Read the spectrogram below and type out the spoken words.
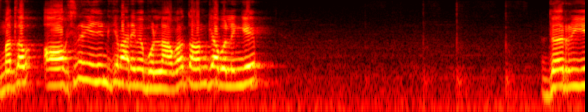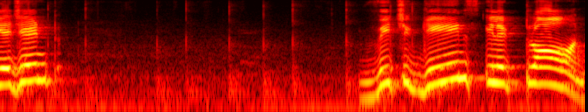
मतलब ऑक्सीजन एजेंट के बारे में बोलना होगा तो हम क्या बोलेंगे? The reagent which gains electron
